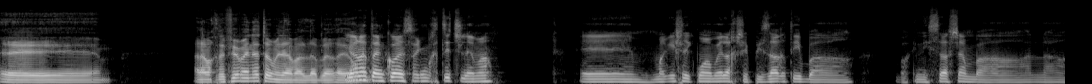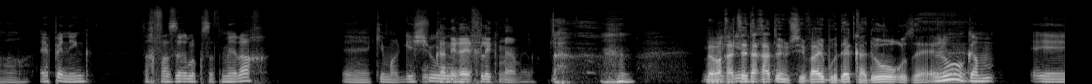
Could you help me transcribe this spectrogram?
אה, על המחליפים אין יותר מדי מה לדבר היום. יונתן כהן שיחק מחצית שלמה. אה, מרגיש לי כמו המלח שפיזרתי ב- בכניסה שם ב- להפנינג. צריך לפזר לו קצת מלח. אה, כי מרגיש הוא שהוא... כנראה החליק מהמלח. במחצית אחת הוא עם שבעה עיבודי כדור, זה... לא, גם אה,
